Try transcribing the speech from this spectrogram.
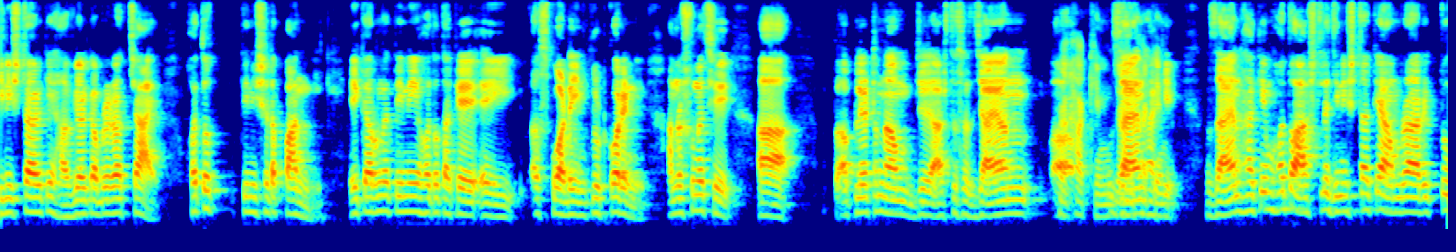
জিনিসটা আর কি হাভিয়ার কাবরেরা চায় হয়তো তিনি সেটা পাননি। এই কারণে তিনি হয়তো তাকে এই স্কোয়াডে ইনক্লুড করেননি। আমরা শুনেছি প্লেয়ারটার নাম যে আসতেছে জায়ান হ্যাঁ, হাকিম জায়ান হাকিম। জায়ান হাকিম হয়তো আসলে জিনিসটাকে আমরা আর একটু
